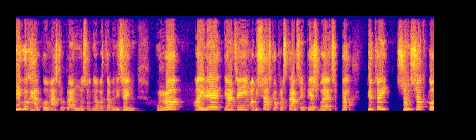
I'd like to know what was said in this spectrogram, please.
दिगो खालको मास्टर प्लान हुन सक्ने अवस्था पनि छैन। र अहिले त्यहाँ चाहिँ अविश्वासको प्रस्ताव चाहिँ पेस भएछ। त्यो चाहिँ संसदको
